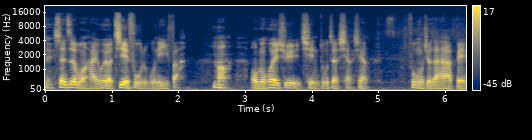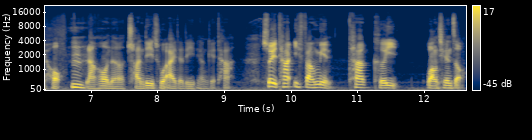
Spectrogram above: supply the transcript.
对，甚至我们还会有借父努力法。好，我们会去请读者想象。父母就在他的背后，嗯，然后呢，传递出爱的力量给他，所以他一方面他可以往前走，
